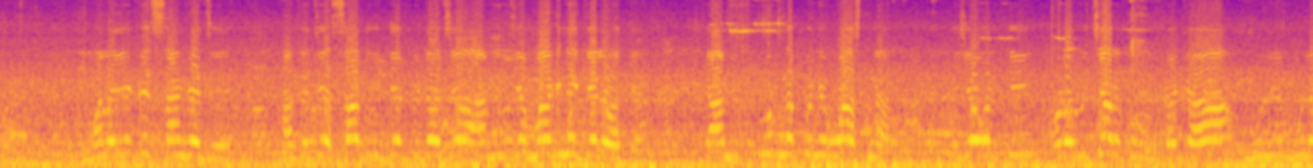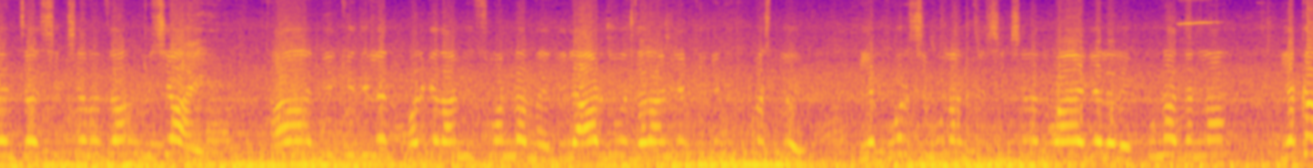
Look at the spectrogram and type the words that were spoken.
पण. मला एकच सांगायचं आहे, आता ज्या सात विद्यापीठाच्या आम्ही ज्या मागण्या केल्या होत्या त्या आम्ही पूर्णपणे वाचणार. त्याच्यावरती थोडा विचार करू कारण की हा मुली मुलांचा शिक्षणाचा विषय आहे. हा लेखी दिल्या थोडक्यात आम्ही सोडणार नाही. गेले आठ दिवस झाले आम्ही या ठिकाणी बसलोय. एक वर्ष मुलांचं शिक्षणात वाया गेलेलं आहे. पुन्हा त्यांना एका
